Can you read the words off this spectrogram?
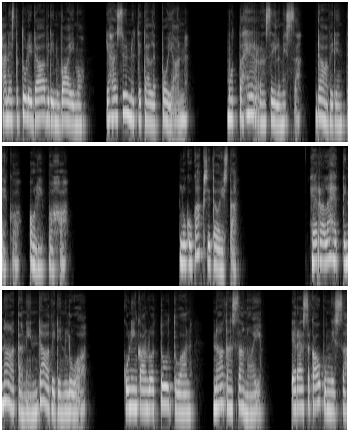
Hänestä tuli Davidin vaimo ja hän synnytti tälle pojan. Mutta Herran silmissä Davidin teko oli paha. Luku 12. Herra lähetti Naatanin Davidin luo. Kuninkaan luo tultuaan Naatan sanoi, eräässä kaupungissa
